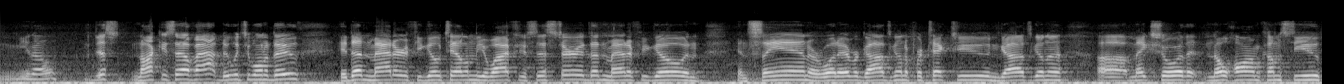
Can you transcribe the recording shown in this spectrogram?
you know, just knock yourself out, do what you want to do. It doesn't matter if you go tell them your wife, your sister. It doesn't matter if you go and, and sin or whatever. God's going to protect you and God's going to uh, make sure that no harm comes to you.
